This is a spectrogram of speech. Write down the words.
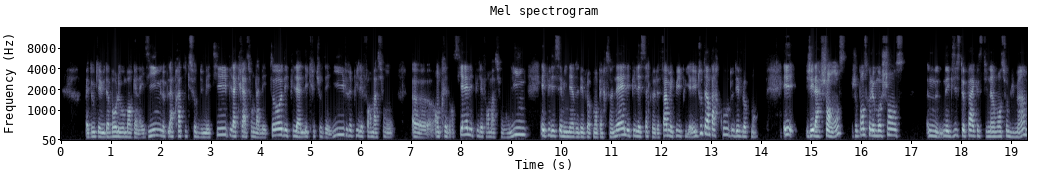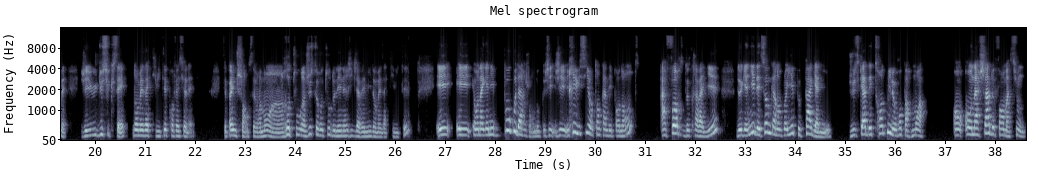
Ben, donc, il y a eu d'abord le home organizing, la pratique sur du métier, puis la création de la méthode, et puis l'écriture des livres, et puis les formations euh, en présentiel, et puis les formations en ligne, et puis les séminaires de développement personnel, et puis les cercles de femmes, et puis, et puis il y a eu tout un parcours de développement. Et j'ai la chance, je pense que le mot chance n'existe pas, que c'est une invention de l'humain, mais j'ai eu du succès dans mes activités professionnelles c'est pas une chance, c'est vraiment un retour, un juste retour de l'énergie que j'avais mis dans mes activités. Et, on a gagné beaucoup d'argent. Donc j'ai réussi en tant qu'indépendante, à force de travailler, de gagner des sommes qu'un employé peut pas gagner, jusqu'à des 30 000 euros par mois en, achat de formation.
